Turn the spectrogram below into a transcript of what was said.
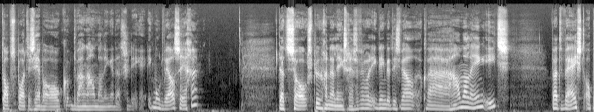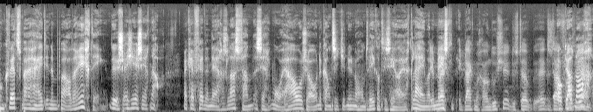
topsporters hebben ook dwanghandelingen, dat soort dingen. Ik moet wel zeggen, dat zo spugen naar links, rechts. Ik denk dat is wel qua handeling iets wat wijst op een kwetsbaarheid in een bepaalde richting. Dus als jij zegt, nou, maar ik heb verder nergens last van, dan zeg ik mooi, hou zo. En de kans dat je het nu nog ontwikkelt is heel erg klein. Maar ik, de blijf, meeste, ik blijf me gewoon douchen. Dus, daar, hè, dus daar ook dat nog.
